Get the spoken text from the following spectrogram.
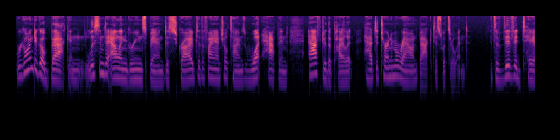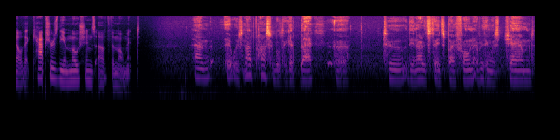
we're going to go back and listen to Alan Greenspan describe to the Financial Times what happened after the pilot had to turn him around back to Switzerland. It's a vivid tale that captures the emotions of the moment. And it was not possible to get back uh, to the United States by phone. Everything was jammed.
